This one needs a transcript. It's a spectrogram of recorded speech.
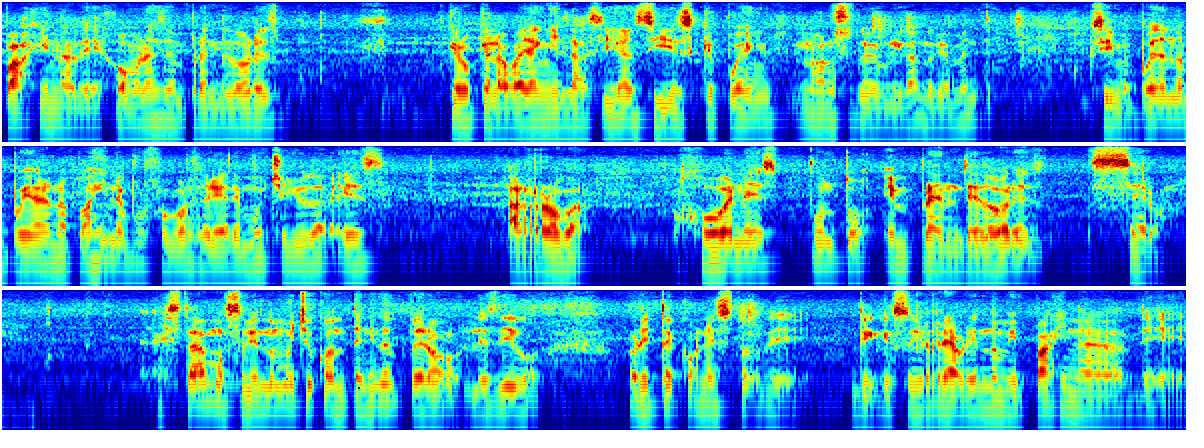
página de jóvenes emprendedores. Quiero que la vayan y la sigan si es que pueden, no los estoy obligando obviamente si me pueden apoyar en la página, por favor, sería de mucha ayuda. Es arroba jóvenes.emprendedores cero. Estábamos subiendo mucho contenido, pero les digo, ahorita con esto de, que estoy reabriendo mi página de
